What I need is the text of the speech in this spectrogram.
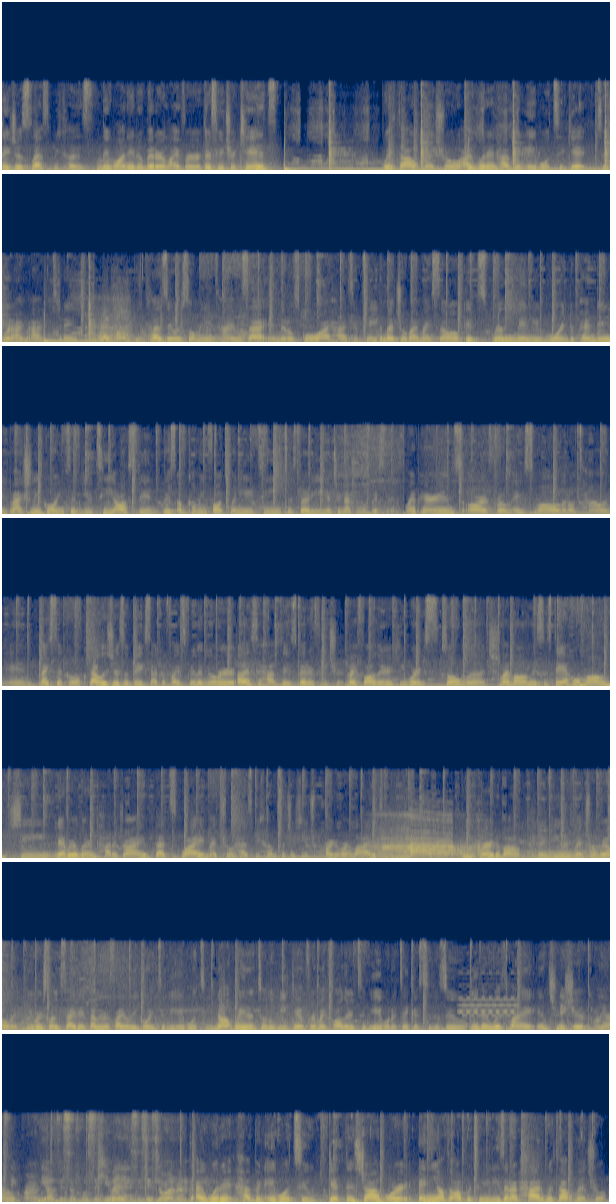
They just left because they wanted a better life for their future kids. Without Metro, I wouldn't have been able to get to where I'm at today. Because there were so many times that in middle school I had to take the Metro by myself, it's really made me more independent. I'm actually going to UT Austin this upcoming fall 2018 to study international business. My parents are from a small little town in Mexico. That was just a big sacrifice for them. For us to have this better future. My father, he works so much. My mom is a stay-at-home mom. She never learned how to drive. That's why Metro has become such a huge part of our lives. We heard about the new Metro Rail. We were so excited that we were finally going to be able to not wait until the weekend for my father to be able to take us to the zoo. Even with my internship now. I wouldn't have been able to get this job or any of the opportunities that I've had without Metro.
